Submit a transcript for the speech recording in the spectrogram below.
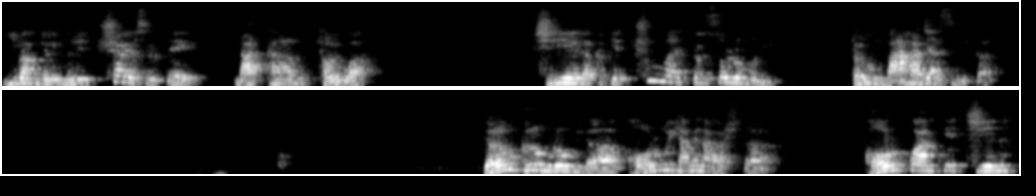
이방 여인들이 취하였을 때 나타나는 결과, 지혜가 그렇게 충만했던 솔로몬이 결국 망하지 않습니까? 여러분, 그러므로 우리가 거룩을 향해 나갑시다. 거룩과 함께 지혜는,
